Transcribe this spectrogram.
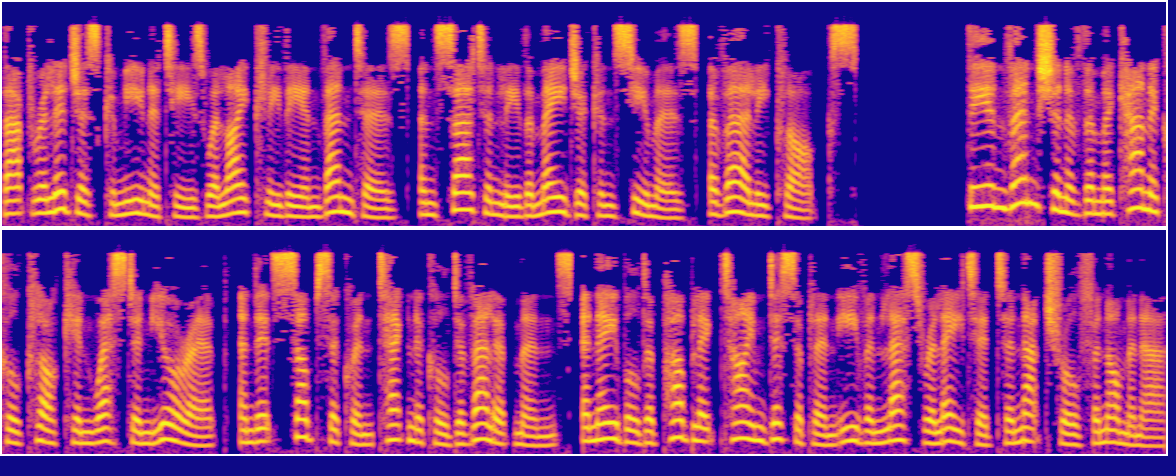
that religious communities were likely the inventors, and certainly the major consumers, of early clocks. The invention of the mechanical clock in Western Europe, and its subsequent technical developments, enabled a public time discipline even less related to natural phenomena.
